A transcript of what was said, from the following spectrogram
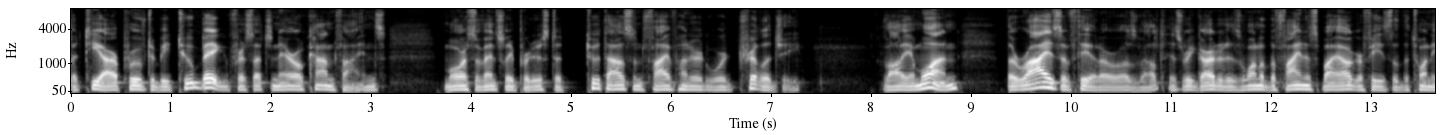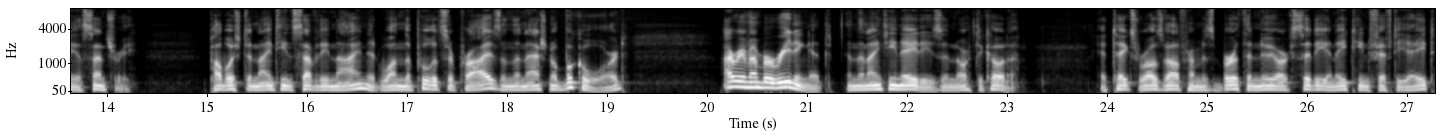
but TR proved to be too big for such narrow confines. Morris eventually produced a 2,500 word trilogy. Volume 1, The Rise of Theodore Roosevelt, is regarded as one of the finest biographies of the 20th century. Published in 1979, it won the Pulitzer Prize and the National Book Award. I remember reading it in the 1980s in North Dakota. It takes Roosevelt from his birth in New York City in 1858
